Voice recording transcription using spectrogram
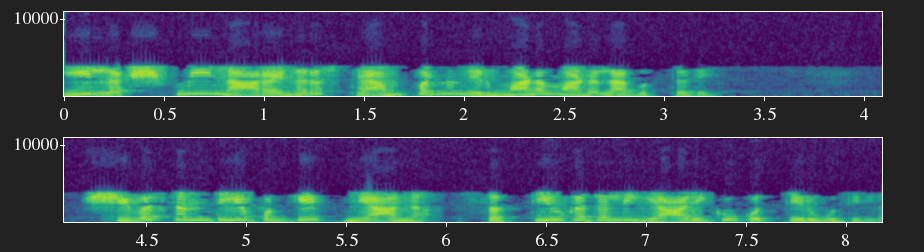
ಈ ಲಕ್ಷ್ಮೀ ನಾರಾಯಣರ ಸ್ಟ್ಯಾಂಪ್ ಅನ್ನು ನಿರ್ಮಾಣ ಮಾಡಲಾಗುತ್ತದೆ. ಶಿವತಂದೆಯ ಬಗ್ಗೆ ಜ್ಞಾನ ಸತ್ಯುಗದಲ್ಲಿ ಯಾರಿಗೂ ಗೊತ್ತಿರುವುದಿಲ್ಲ.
